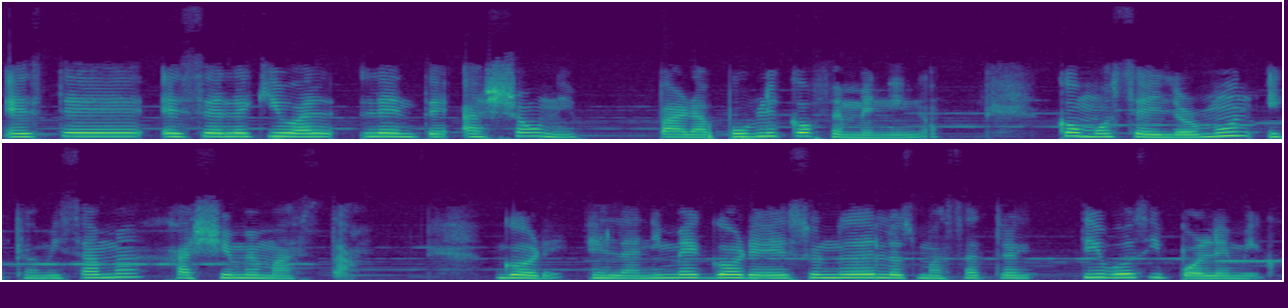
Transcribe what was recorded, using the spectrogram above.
este es el equivalente a Shouni para público femenino, como Sailor Moon y Kamisama Hashime Masta. Gore, el anime Gore es uno de los más atractivos y polémicos.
